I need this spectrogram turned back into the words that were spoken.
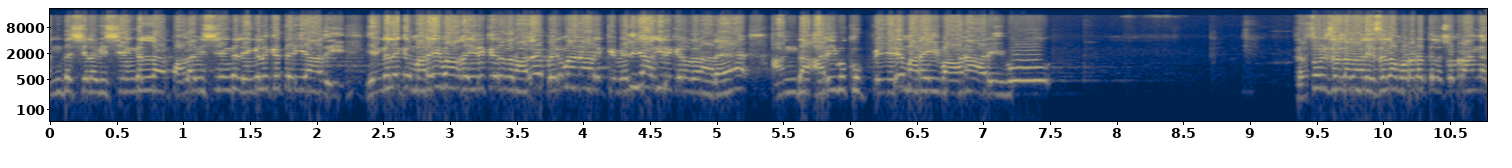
அந்த சில விஷயங்கள்ல பல விஷயங்கள் எங்களுக்கு தெரியாது. எங்களுக்கு மறைவாக இருக்கிறதுனால பெருமானாருக்கு வெளியாக இருக்கிறதுனால அந்த அறிவுக்கு பேரு மறைவான அறிவு. ரசூல் சல்லா அலைஹி ஒரு இடத்துல சொல்றாங்க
